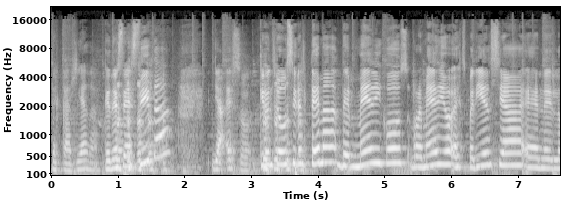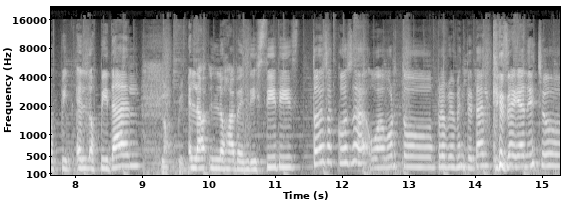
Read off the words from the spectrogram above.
descarriada que necesita... Ya, eso. Quiero introducir el tema de médicos, remedios, experiencia en el, hospi- en el hospital, Los los apendicitis, todas esas cosas, o aborto propiamente tal, que se hayan hecho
